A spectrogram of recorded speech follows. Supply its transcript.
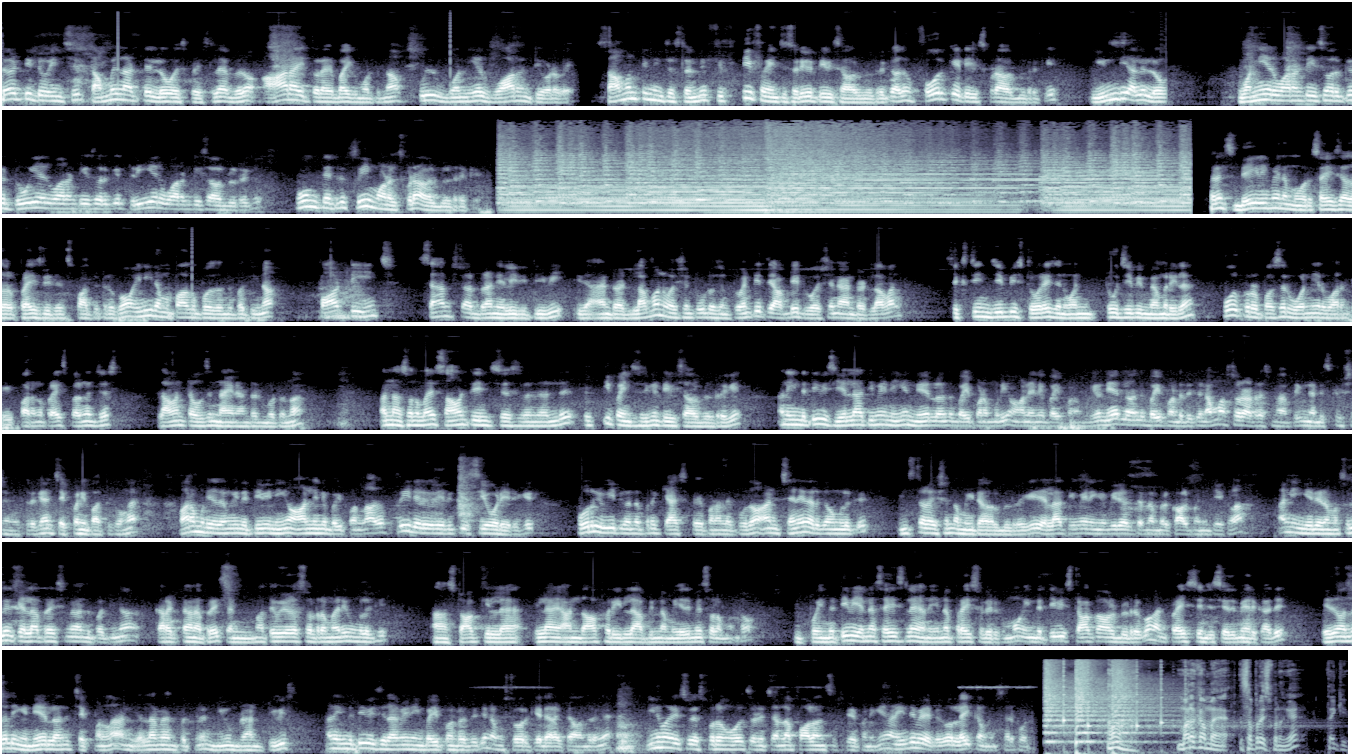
Thirty two inch தமிழ்நாட்டிலே lowest ப்ரைஸில் வெறும் ஆறாயிரத்தி தொள்ளாயிரம் ரூபாய்க்கு மட்டும்தான் ஃபுல் ஒன் இயர் வாரண்டியோடவே செவன்டீன் இன்ச்சஸ்லேருந்து ஃபிஃப்டி ஃபைவ் இன்ச்சஸ் வரைக்கும் டிவிஸ் அவைலபிள் இருக்குது அதுவும் ஃபோர் கே டிவிஸ் கூட அவைலபிள் இருக்குது இந்தியாவிலே லோ ஒன் இயர் வாரண்டிஸும் இருக்குது டூ இயர் வாரண்டிஸும் இருக்குது த்ரீ இயர் வாரண்டிஸ் அவைலபிள் இருக்குது ஹோம் தேட்டர் ஃப்ரீ மாடல்ஸ் கூட அவைலபிள் இருக்குது ஃப்ரெண்ட்ஸ் டெய்லியுமே நம்ம ஒரு சைஸ் அதோட ப்ரைஸ் டீட்டெயில்ஸ் பார்த்துட்டு இருக்கோம். இனி நம்ம பார்க்க போகிறது வந்து பார்த்தீங்கன்னா forty inch சாம்ஸ்டார் brand LED TV இது Android eleven version two thousand twenty three update version Android eleven sixteen GB storage and one two GB மெமரியில் ஃபோர் crore பர்சர் ஒன் இயர் வாரண்டி பாருங்கள் ப்ரைஸ் பாருங்கள் just eleven thousand nine hundred மட்டும்தான். And நான் சொன்ன மாதிரி seventy இன்ச்சஸ்லேருந்து fifty five inches வரைக்கும் டிவிஸ் அவைலபிள் இருக்குது அண்ட் இந்த டிவிஸ் எல்லாத்தையுமே நீங்கள் நேரில் வந்து பை பண்ண முடியும் ஆன்லைனே பை பண்ண முடியும். நேரில் வந்து பை பண்ணுறதுக்கு நம்ம ஸ்டோர் அட்ரஸ் மேப்பிங் நான் டிஸ்கிரிப்ஷன் கொடுத்துருக்கேன். செக் பண்ணி பார்த்துக்கோங்க. வர முடியாதவங்க இந்த டிவி நீங்கள் ஆன்லைனே பை பண்ணலாம். அது ஃப்ரீ டெலிவரி இருக்குது சிஓடி இருக்குது பொருள் வீட்டுக்கு வந்த பிறகு கேஷ் பே பண்ணாலே போதும். அண்ட் சென்னையில் இருக்கவங்களுக்கு இன்ஸ்டாலேஷன் நம்மகிட்ட அவைலபிள் இருக்குது எல்லாத்தையுமே நீங்கள் வீடியோ எடுத்த நம்பர் கால் பண்ணி கேட்கலாம். அண்ட் இங்கே நம்ம சொல்லியிருக்க எல்லா ப்ரைஸுமே வந்து பார்த்தீங்கன்னா கரெக்டான ப்ரைஸ் அண்ட் மற்ற வீடியோவில் சொல்கிற மாதிரி உங்களுக்கு ஸ்டாக் இல்லை இல்லை அந்த ஆஃபர் இல்லை அப்படின்னு நம்ம எதுவுமே சொல்ல மாட்டோம். இப்போ இந்த டிவி என்ன சைஸில் என்ன ப்ரைஸ் சொல்லியிருக்குமோ இந்த டிவி ஸ்டாக் அவைலபிள் இருக்கும். அண்ட் ப்ரைஸ் சேஞ்சஸ் எதுவுமே இருக்காது. எது வந்தாலும் நீங்கள் நேரில் வந்து செக் பண்ணலாம். அண்ட் எல்லாமே வந்து பார்த்தீங்கன்னா நியூ பிராண்ட் டிவிஸ் ஆனால் இந்த டிவிஸ் எல்லாமே நீங்கள் பை பண்ணுறதுக்கு நம்ம ஸ்டோருக்கே டேரெக்டாக வந்துருங்க. இந்த மாதிரி ஸ்பேஸ் போகிறவங்க ஹோல்சேல் சேனலில் ஃபாலோ அண்ட் சப்ஸ்கிரைப் பண்ணிக்கங்க. இந்த வீடியோக்கு ஒரு லைக் கமெண்ட் ஷேர் போட்டு மறக்காம சர்ப்ரைஸ் பண்ணுங்க. தேங்க்யூ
